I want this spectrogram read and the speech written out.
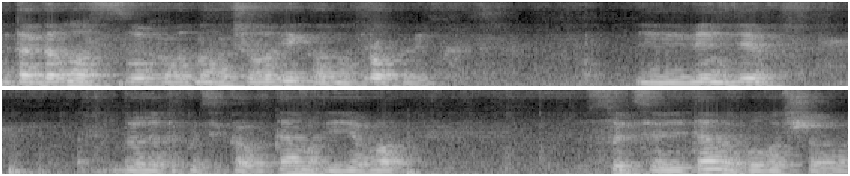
Не так давно слухав одного чоловіка, одну проповідь, і він вів дуже таку цікаву тему, і його суть цієї теми було, що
